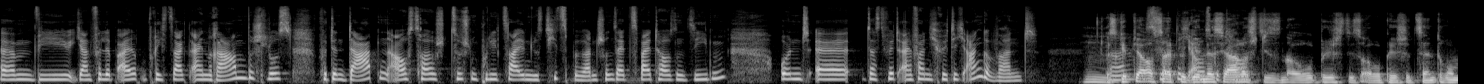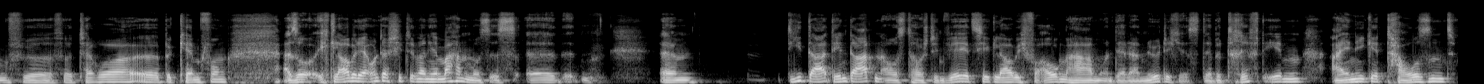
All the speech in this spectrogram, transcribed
ähm, wie Jan-Philipp Albrecht sagt, einen Rahmenbeschluss für den Datenaustausch zwischen Polizei und Justizbehörden schon seit 2007 und äh, das wird einfach nicht richtig angewandt. Hm. Es gibt ja auch seit Beginn des Jahres diesen europäisch, dieses Europäische Zentrum für, für Terrorbekämpfung. Äh, also ich glaube, der Unterschied, den man hier machen muss, ist, äh, ähm, die, da, den Datenaustausch, den wir jetzt hier, glaube ich, vor Augen haben und der da nötig ist, der betrifft eben einige tausend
